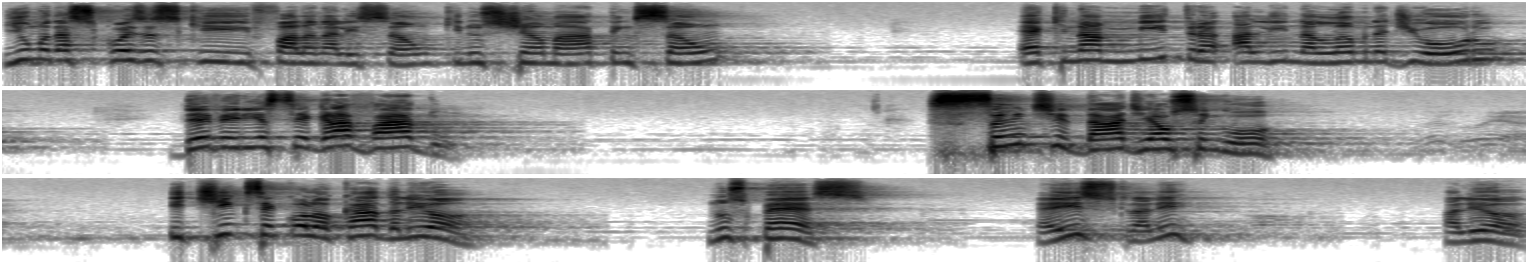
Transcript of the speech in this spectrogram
E uma das coisas que fala na lição, que nos chama a atenção, é que na mitra, ali na lâmina de ouro, deveria ser gravado: Santidade ao Senhor. E tinha que ser colocado ali, ó, nos pés. É isso que está ali? Ali, ó.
